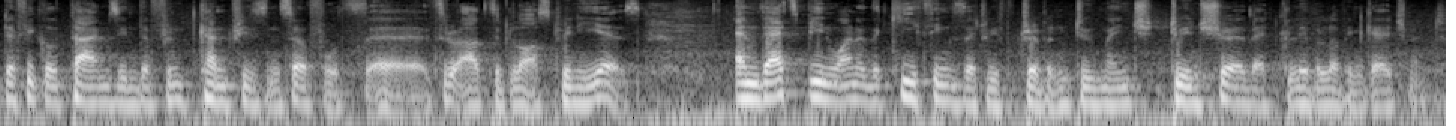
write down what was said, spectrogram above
difficult times in different countries and so forth uh, throughout the last 20 years. And that's been one of the key things that we've driven to, to ensure that level of engagement.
